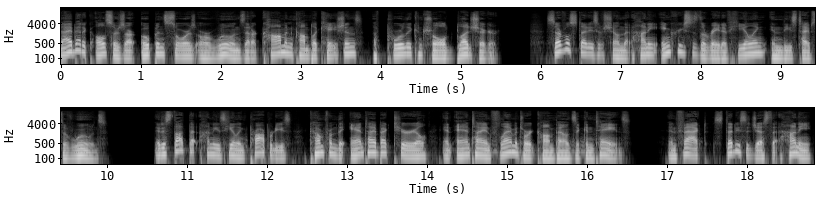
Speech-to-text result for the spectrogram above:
Diabetic ulcers are open sores or wounds that are common complications of poorly controlled blood sugar. Several studies have shown that honey increases the rate of healing in these types of wounds. It is thought that honey's healing properties come from the antibacterial and anti inflammatory compounds it contains. In fact, studies suggest that honey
